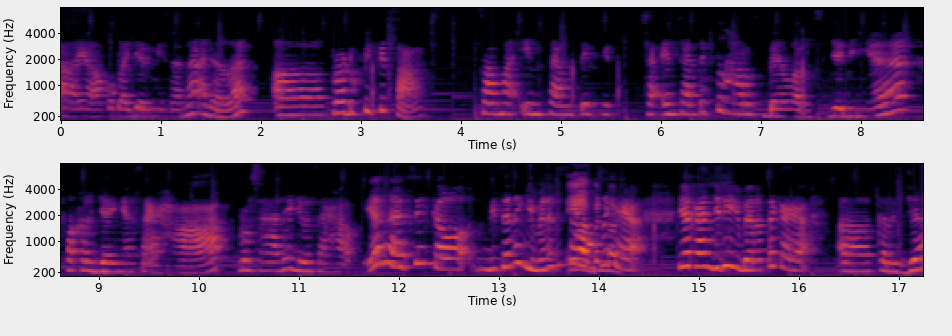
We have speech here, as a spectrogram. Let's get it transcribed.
uh, yang aku pelajarin di sana adalah uh, produktivitas sama insentif insentif tuh harus balance. Jadinya pekerjanya sehat perusahaannya juga sehat. Ya nggak sih? Kalau di sana gimana sih? Ya, maksudnya kayak ya kan? Jadi ibaratnya kayak uh, kerja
